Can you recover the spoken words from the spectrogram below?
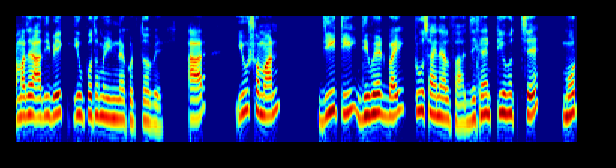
আমাদের আদিবেগ ইউ প্রথমে নির্ণয় করতে হবে। আর ইউ সমান g T divided by two sine alpha যেখানে টি হচ্ছে মোট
